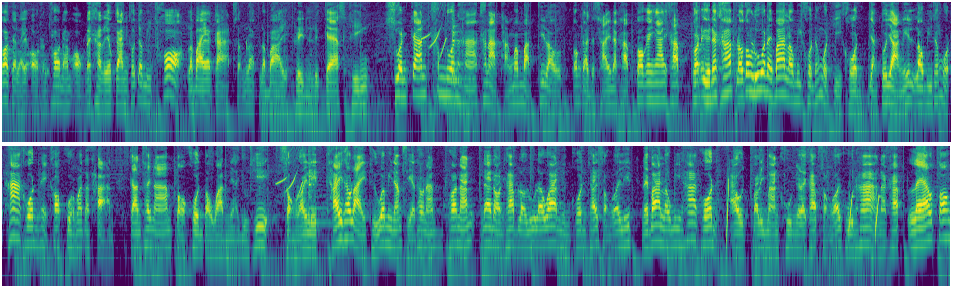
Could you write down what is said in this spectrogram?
ก็จะไหลออกทางท่อน้ำออกในขณะเดียวกันเขาจะมีท่อระบายอากาศสำหรับระบายกลิ่นหรือแก๊สทิ้ง ส่วนการคำนวณหาขนาดถังบำบัดที่เราต้องการจะใช้นะครับ ก็ง่ายๆครับ ก่อนอื่นนะครับ เราต้องรู้ว่าในบ้านเรามีคนทั้งหมดกี่คน อย่างตัวอย่างนี้เรามีทั้งหมด 5 คนในครอบครัวมาตรฐาน การใช้น้ำต่อคนต่อวันเนี่ยอยู่ที่ 200 ลิตร ใช้เท่าไหร่ถือว่ามีน้ำเสียเท่านั้น เพราะนั้นแน่นอนครับ เรารู้แล้วว่า 1 คนใช้ 200 ลิตร ในบ้านเรามี 5 คน เอาปริมาณคูณกันเลยครับ 200 คูณ 5 นะครับ แล้วต้อง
